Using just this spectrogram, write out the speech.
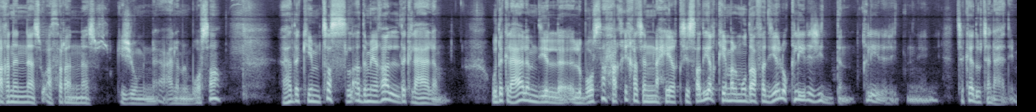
أغنى الناس وأثرى الناس كيجيو من عالم البورصة. هذا كيمتص الأدمغة لذاك العالم. وداك العالم ديال البورصة حقيقة من الناحية الاقتصادية القيمة المضافة ديالو قليلة جدا قليلة جدا يعني تكاد تنعدم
